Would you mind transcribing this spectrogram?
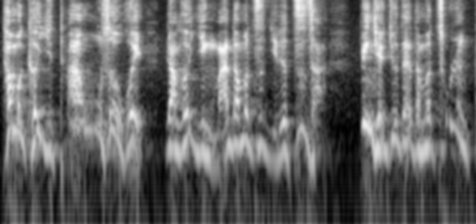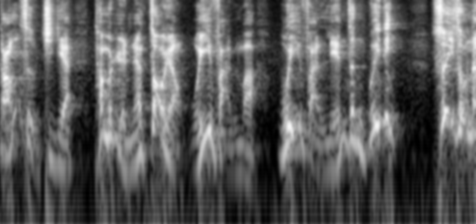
他们可以贪污受贿，然后隐瞒他们自己的资产，并且就在他们出任港首期间，他们仍然照样违反什么？违反廉政规定。所以说呢。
